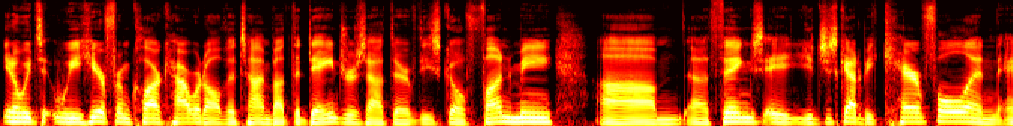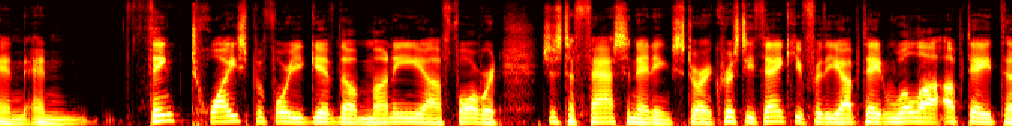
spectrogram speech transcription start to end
You know, we, t- we hear from Clark Howard all the time about the dangers out there of these GoFundMe um, uh, things. You just got to be careful and, and, and think twice before you give the money uh, forward. Just a fascinating story. Christy, thank you for the update. We'll uh, update uh,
